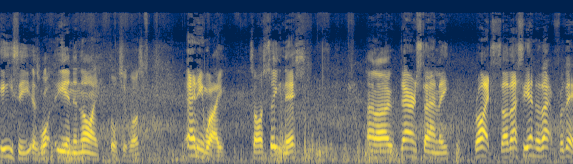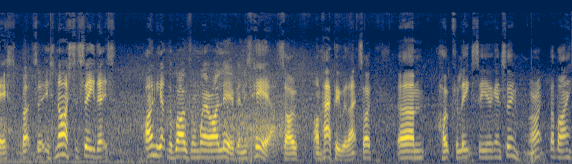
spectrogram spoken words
easy as what Ian and I thought it was. Anyway, so I've seen this. Hello, Darren Stanley. Right, so that's the end of that for this, but uh, it's nice to see that it's only up the road from where I live and it's here, so I'm happy with that. So um, hopefully see you again soon. All right, bye-bye.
